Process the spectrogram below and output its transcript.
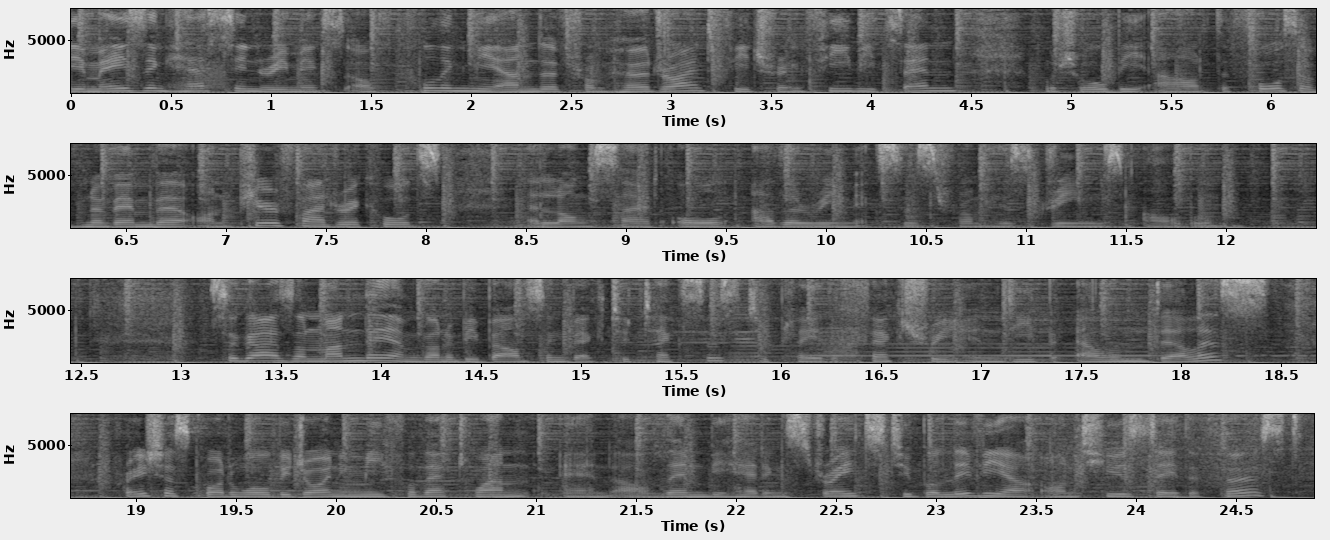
The amazing Hessian remix of Pulling Me Under from Herdride featuring Phoebe Zen, which will be out the 4th of November on Purified Records alongside all other remixes from his Dreams album. So, guys, on Monday I'm going to be bouncing back to Texas to play the factory in Deep Ellum, Dallas. Croatia Squad will be joining me for that one, and I'll then be heading straight to Bolivia on Tuesday the 1st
